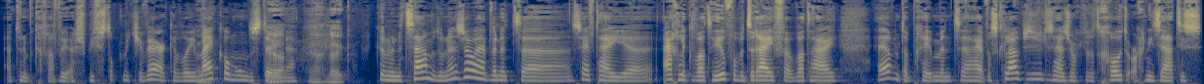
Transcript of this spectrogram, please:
en toen heb ik gevraagd, wil je alsjeblieft stoppen met je werk? En wil je mij komen ondersteunen? Ja, leuk. Kunnen we het samen doen? En zo hebben we het. eh, zo heeft hij eh, eigenlijk wat heel veel bedrijven, wat hij. Hè, want op een gegeven moment, uh, hij was cloud dus hij zorgde dat grote organisaties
